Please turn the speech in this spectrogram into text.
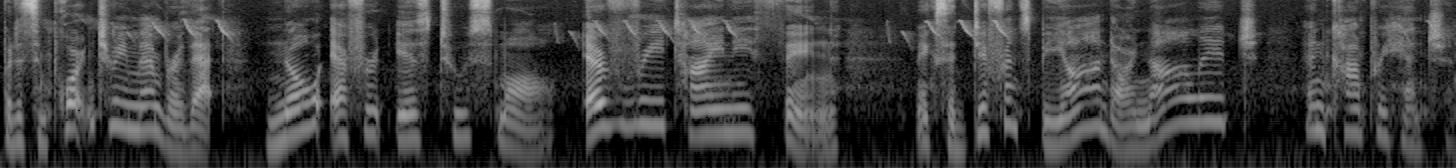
But it's important to remember that no effort is too small. Every tiny thing makes a difference beyond our knowledge and comprehension.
